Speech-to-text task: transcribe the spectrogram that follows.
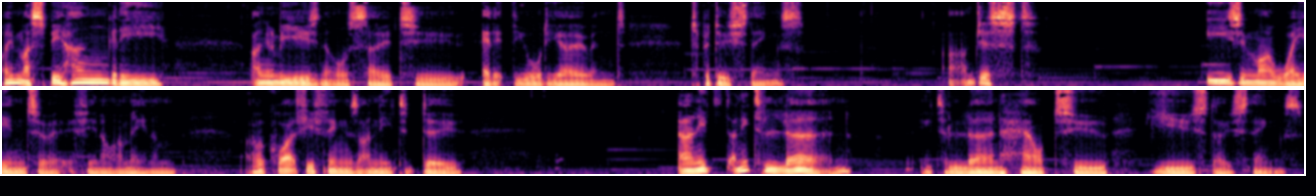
I must be hungry. I'm going to be using it also to edit the audio and to produce things. I'm just easing my way into it, if you know what I mean. I'm, I've got quite a few things I need to do, and I need I need to learn. I need to learn how to use those things.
